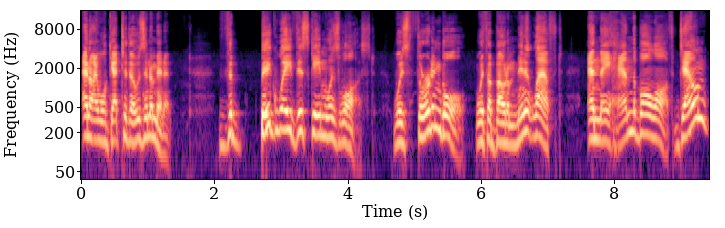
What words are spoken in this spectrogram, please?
and I will get to those in a minute. The big way this game was lost was third and goal with about a minute left, and they hand the ball off. Down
